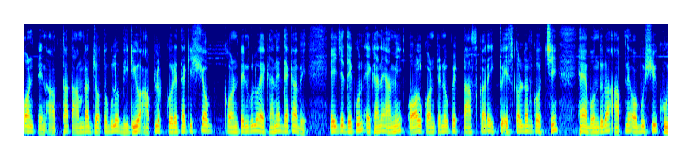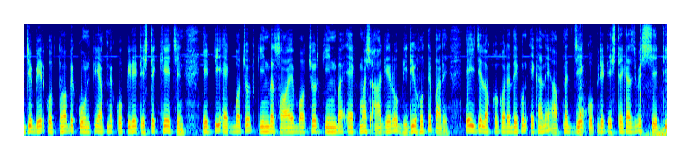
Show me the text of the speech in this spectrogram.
কন্টেন্ট অর্থাৎ আমরা যতগুলো ভিডিও আপলোড করে থাকি, সব কন্টেন্টগুলো এখানে দেখাবে। এই যে দেখুন, এখানে আমি অল কন্টেন্টের উপরে টাচ করে, একটু স্কল ডাউন করছি। হ্যাঁ বন্ধুরা, আপনি অবশ্যই খুঁজে বের করতে হবে কোনটি আপনি কপিরাইট স্টেক খেয়েছেন। এটি এক বছর কিংবা ছয় বছর কিংবা এক মাস আগেরও ভিডিও হতে পারে। এই যে লক্ষ্য করে দেখুন, এখানে আপনার যে কপিরাইট স্টেক আসবে, সেটি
